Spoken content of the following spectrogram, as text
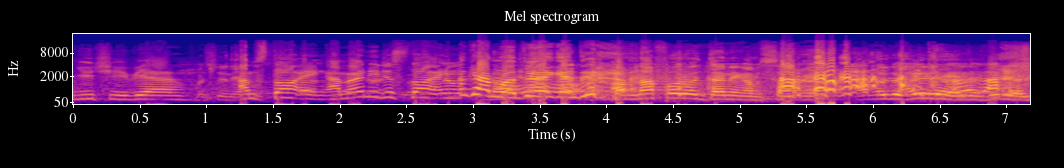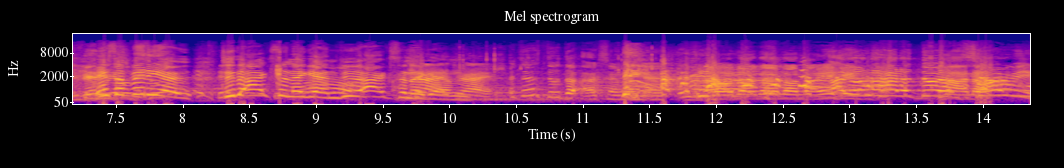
YouTube, yeah. I'm starting. I'm only just starting. On camera, do it again. I'm not photogenic. I'm sorry. It's a video. It's a video. It's a video. Do the accent again. Do the accent again. Try. just do the accent again. No, no, no, no, no. I don't know how to do it. I'm Nah, nah. sorry.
